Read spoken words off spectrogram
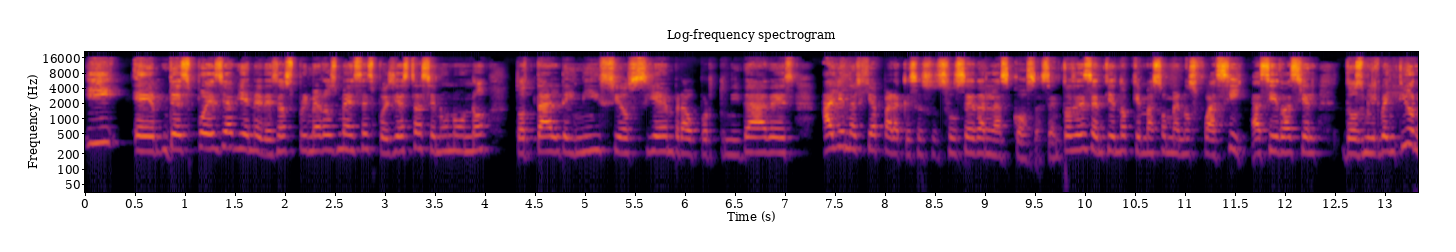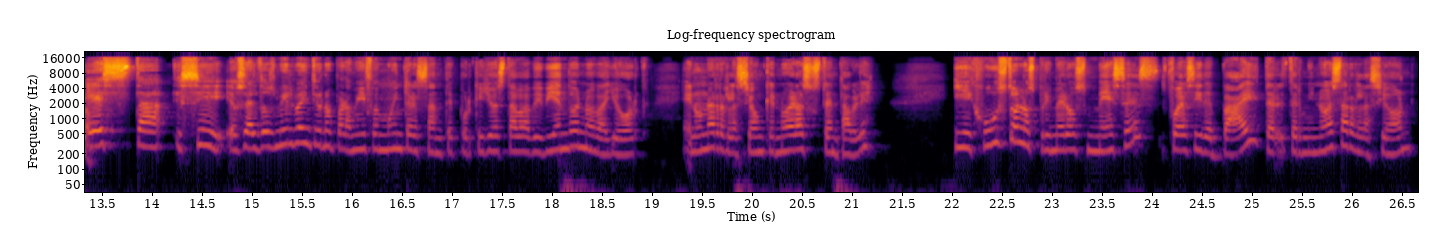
Y eh, después ya viene de esos primeros meses, pues ya estás en un uno total de inicio, siembra, oportunidades, hay energía para que se su- sucedan las cosas. Entonces entiendo que más o menos fue así, ha sido así el 2021. Esta, sí, o sea, el 2021 para mí fue muy interesante porque yo estaba viviendo en Nueva York en una relación que no era sustentable y justo en los primeros meses fue así de bye, ter- terminó esa relación.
